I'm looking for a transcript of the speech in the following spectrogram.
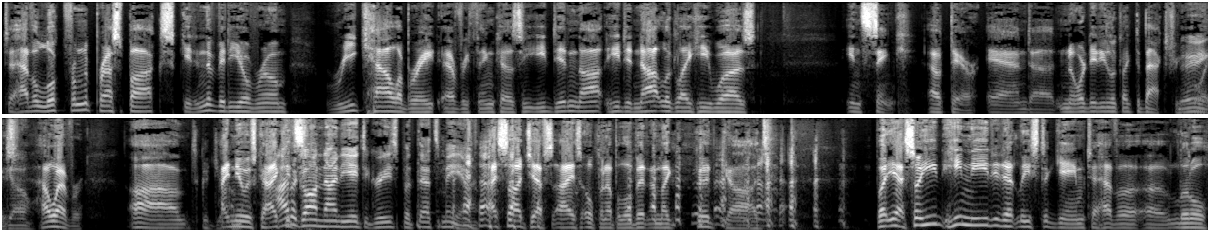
to have a look from the press box, get in the video room, recalibrate everything because he, he did not he did not look like he was in sync out there, and uh, nor did he look like the Backstreet There you Boys. go. However, um, I knew his guy. I'd could have gone 98 degrees, but that's me. I saw Jeff's eyes open up a little bit, and I'm like, "Good God!" But yeah, so he he needed at least a game to have a, a little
